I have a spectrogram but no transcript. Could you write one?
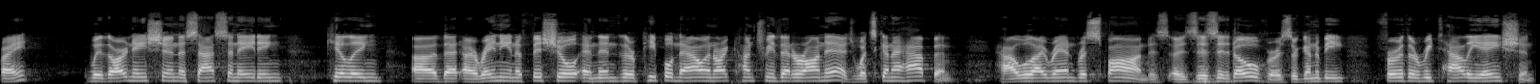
Right? With our nation assassinating, killing uh, that Iranian official, and then there are people now in our country that are on edge. What's going to happen? How will Iran respond? Is, is, is it over? Is there going to be further retaliation.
